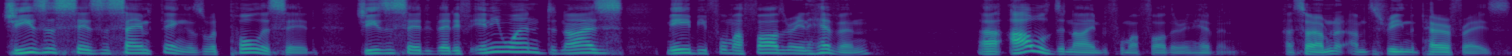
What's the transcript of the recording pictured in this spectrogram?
Jesus says the same thing as what Paul has said. Jesus said that if anyone denies me before my Father in heaven, uh, I will deny him before my Father in heaven. Uh, sorry, I'm, not, I'm just reading the paraphrase,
